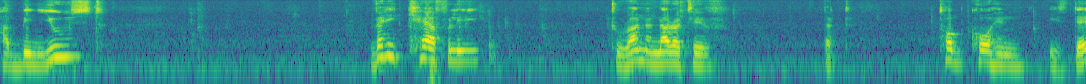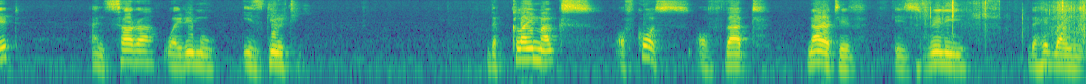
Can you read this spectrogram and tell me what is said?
have been used very carefully to run a narrative that Tob Cohen is dead and Sarah Wairimu is guilty. The climax, of course, of that narrative is really the headlines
